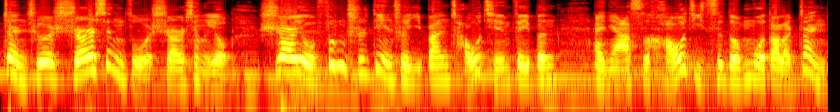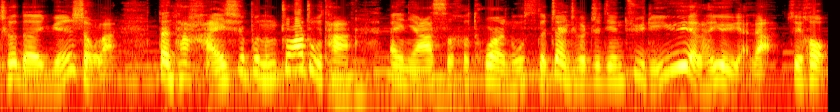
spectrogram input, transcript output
战车时而向左，时而向右，时而又风驰电掣一般朝前飞奔。艾尼阿斯好几次都摸到了战车的元首了，但他还是不能抓住他。艾尼阿斯和图尔努斯的战车之间距离越来越远了，最后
